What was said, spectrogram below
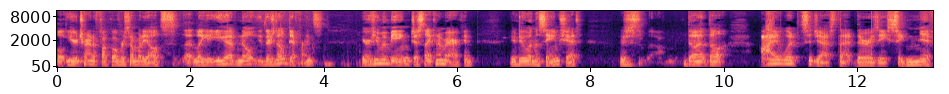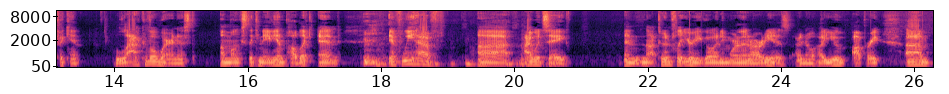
Oh, You're trying to fuck over somebody else. Uh, Like you have no, there's no difference. You're a human being, just like an American. You're doing the same shit. There's the the. I would suggest that there is a significant lack of awareness amongst the Canadian public, and if we have, uh, I would say, and not to inflate your ego any more than it already is. I know how you operate. Um,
